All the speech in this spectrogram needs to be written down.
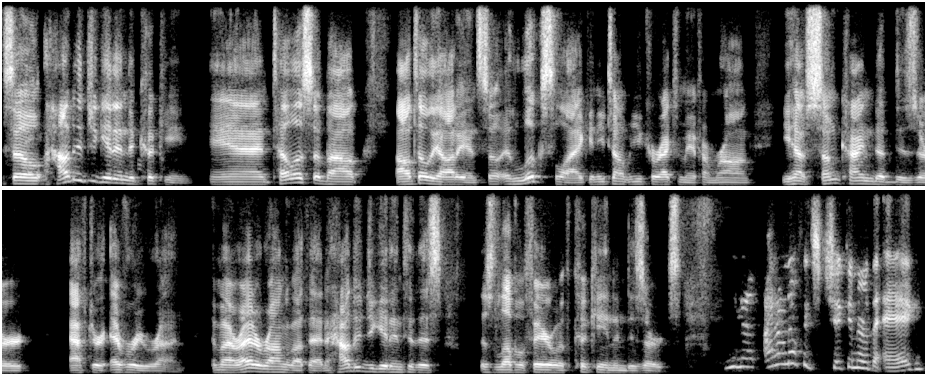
so how did you get into cooking? And tell us about I'll tell the audience. So it looks like, and you tell me, you correct me if I'm wrong, you have some kind of dessert after every run. Am I right or wrong about that? And how did you get into this this love affair with cooking and desserts? You know, I don't know if it's chicken or the egg.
